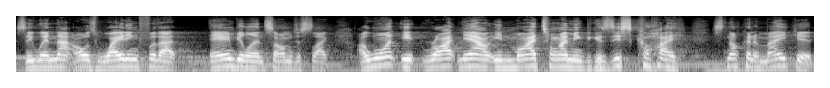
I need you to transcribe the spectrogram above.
See, when that I was waiting for that ambulance, I'm just like, I want it right now in my timing because this guy is not going to make it.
